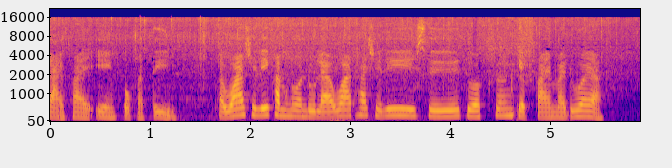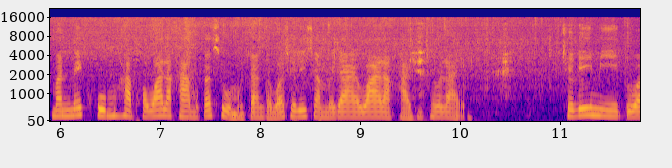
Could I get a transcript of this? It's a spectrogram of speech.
จ่ายไฟเองปกติ แต่ว่าเชอรี่คำนวณดูแล้วว่าถ้าเชอรี่ซื้อตัวเครื่องเก็บไฟมาด้วยอะมันไม่คุ้มค่ะเพราะว่าราคามันก็สูงเหมือนกันแต่ว่าเชอรี่จำไม่ได้ว่าราคาที่เท่าไหร่เชอรี่มีตัว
